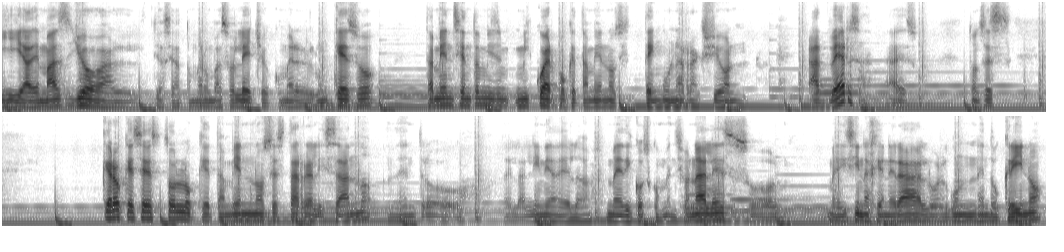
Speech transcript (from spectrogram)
y además yo al ya sea tomar un vaso de leche o comer algún queso, también siento mi, mi cuerpo que también no tengo una reacción adversa a eso. Entonces, creo que es esto lo que también no se está realizando dentro de la línea de los médicos convencionales o medicina general o algún endocrino,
